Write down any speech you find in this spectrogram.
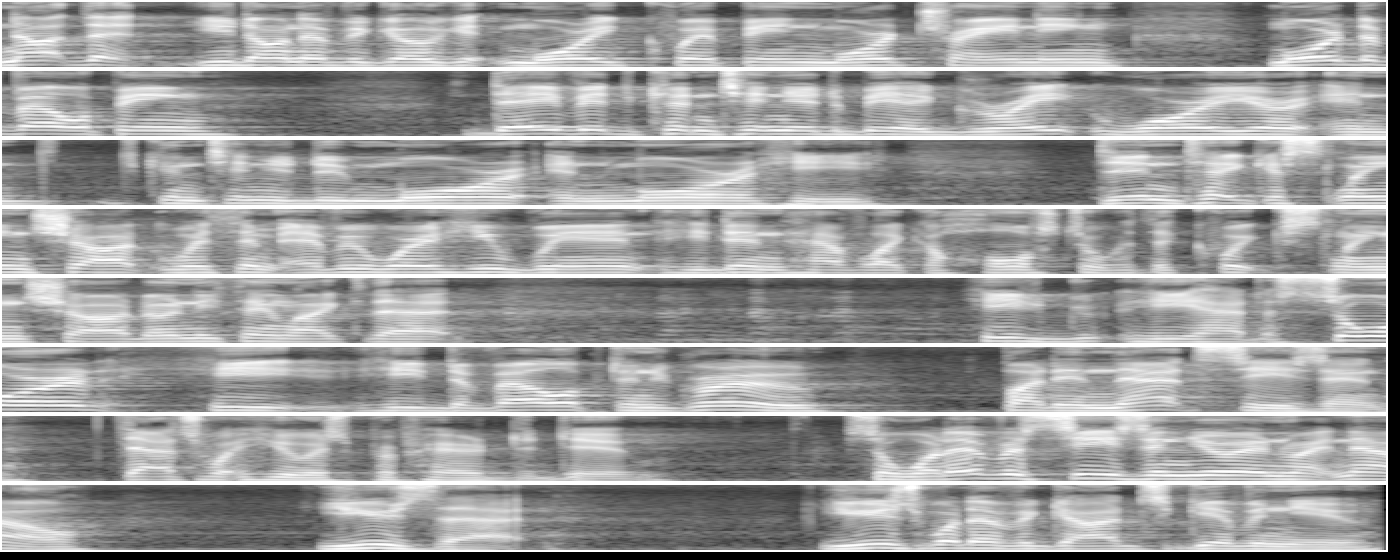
Not that you don't ever go get more equipping, more training, more developing. David continued to be a great warrior and continued to do more and more. He didn't take a slingshot with him everywhere he went. He didn't have like a holster with a quick slingshot or anything like that. He, he had a sword, he, he developed and grew, but in that season, that's what he was prepared to do. So, whatever season you're in right now, use that. Use whatever God's given you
